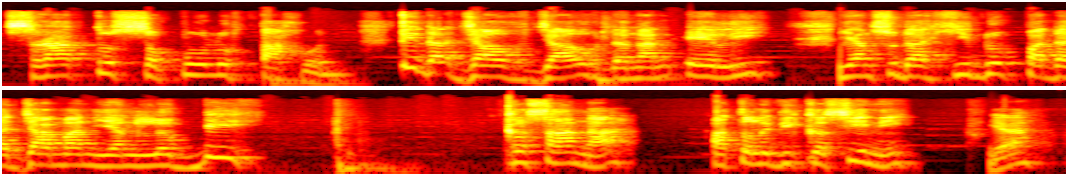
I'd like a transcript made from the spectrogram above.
110 tahun. Tidak jauh-jauh dengan Eli yang sudah hidup pada zaman yang lebih ke sana atau lebih ke sini, ya.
